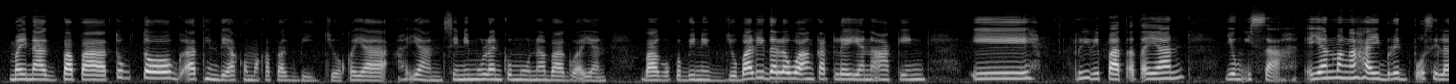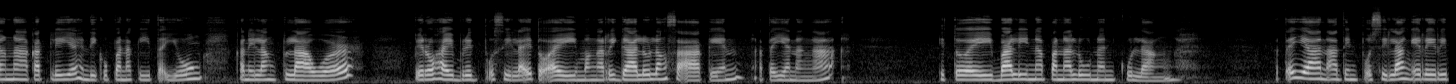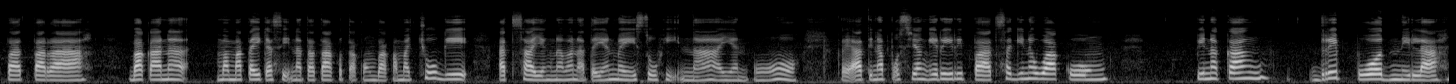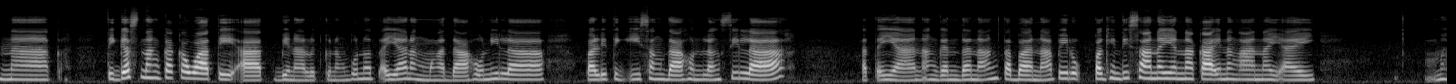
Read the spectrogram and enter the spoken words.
may nagpapatugtog at hindi ako makapag-video. Kaya, ayan, sinimulan ko muna bago, ayan, bago ko binidyo. Bali, dalawa ang katleya na aking i-riripat. At ayan, yung isa. Ayan, mga hybrid po silang na katleya. Hindi ko pa nakita yung kanilang flower. Pero hybrid po sila. Ito ay mga regalo lang sa akin. At ayan na nga. Ito ay bali na panalunan ko lang. At ayan, atin po silang iriripat para baka na mamatay kasi natatakot akong baka matsugi at sayang naman at ayan may suhi na. Ayan, oh. Kaya atin na po siyang iriripat sa ginawa kong pinakang drip wood nila na tigas ng kakawati at binalot ko ng bunot. Ayan ang mga dahon nila. Palitig isang dahon lang sila. At ayan, ang ganda na, ang taba na. Pero pag hindi sana yan nakain ng anay ay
